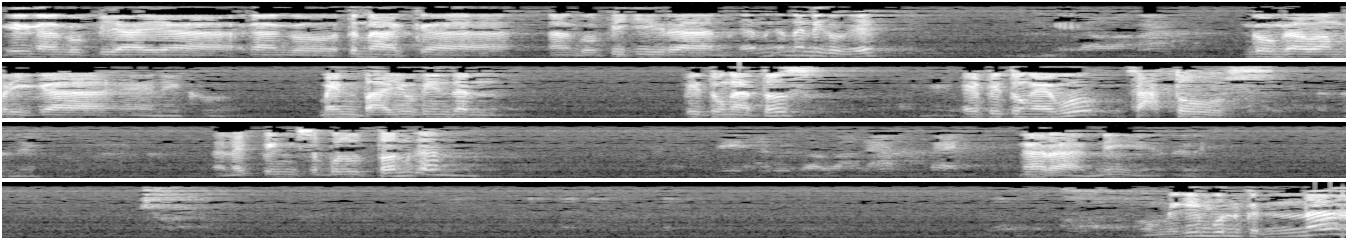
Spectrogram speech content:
Nggih nganggo biaya, nganggo tenaga, nganggo pikiran. Kan kan niku nggih. Nggo gawang mrika eh, niku. Men payu pinten? 700 eh 7000 100. Nek ping 10 ton kan ngarani. Wong niki pun genah.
